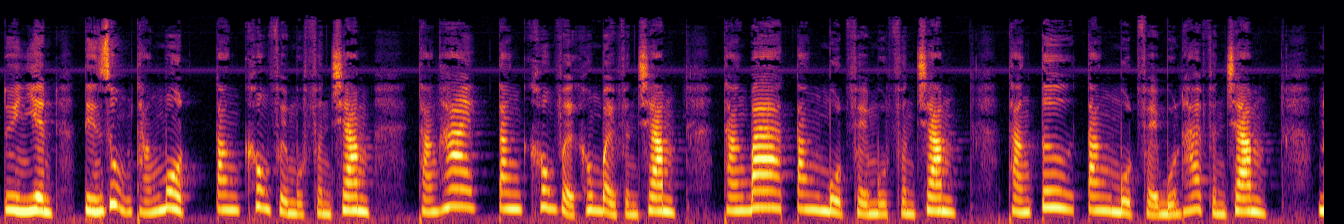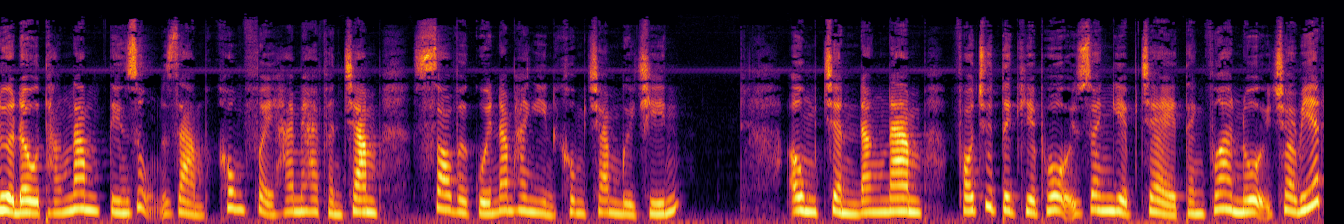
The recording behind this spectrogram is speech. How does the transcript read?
Tuy nhiên, tín dụng tháng 1 tăng 0,1%, tháng 2 tăng 0,07%, tháng 3 tăng 1,1%, tháng 4 tăng 1,42%, nửa đầu tháng 5 tín dụng giảm 0,22% so với cuối năm 2019. Ông Trần Đăng Nam, Phó Chủ tịch Hiệp hội Doanh nghiệp trẻ thành phố Hà Nội cho biết,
